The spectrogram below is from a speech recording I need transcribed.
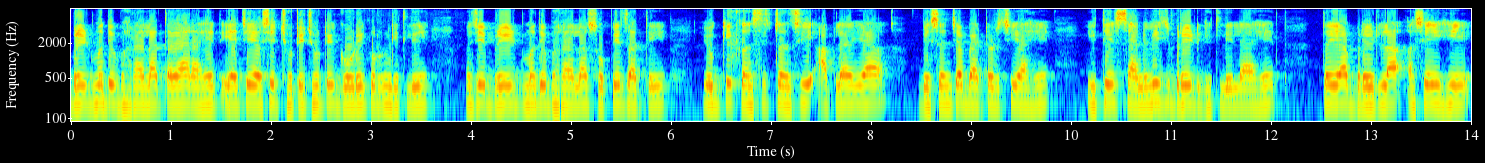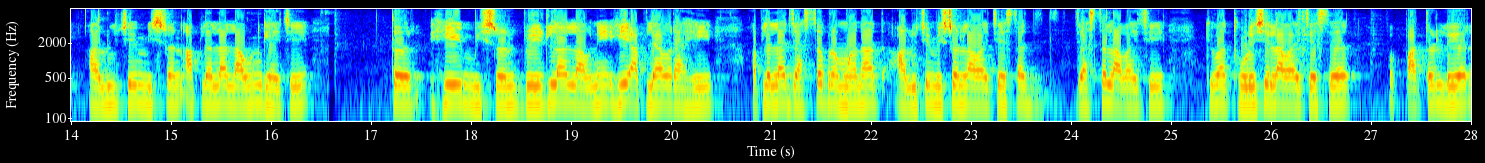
ब्रेडमध्ये भरायला तयार आहेत. याचे असे छोटे छोटे गोळे करून घेतले. म्हणजे ब्रेडमध्ये भरायला सोपे जाते. योग्य कन्सिस्टन्सी आपल्या या बेसनच्या बॅटरची आहे. इथे सँडविच ब्रेड घेतलेले आहेत. तर या ब्रेडला असे हे आलूचे मिश्रण आपल्याला लावून घ्यायचे. तर हे मिश्रण ब्रेडला लावणे हे आपल्यावर आहे. आपल्याला जास्त प्रमाणात आलूचे मिश्रण लावायचे असतात जास्त लावायचे किंवा थोडेसे लावायचे असतात पातळ लेअर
